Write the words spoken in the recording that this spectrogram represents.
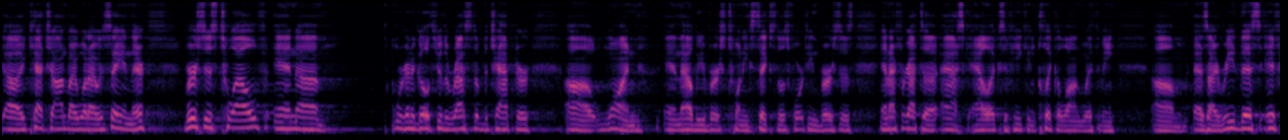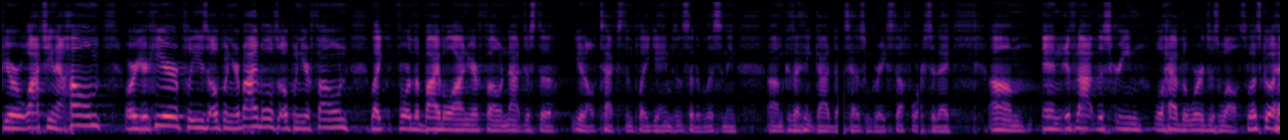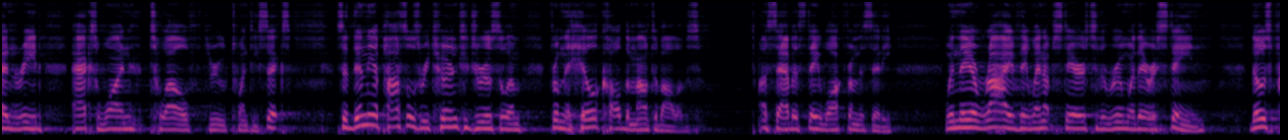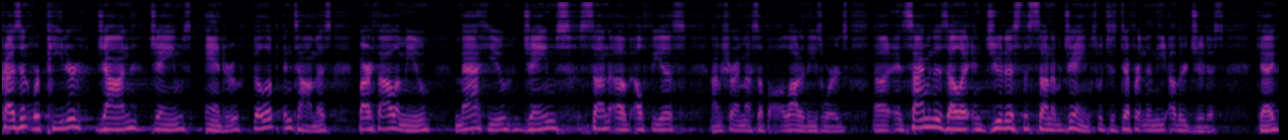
uh, catch on by what I was saying there. Verses 12, and uh, we're going to go through the rest of the chapter uh, 1 and that'll be verse 26, those 14 verses. And I forgot to ask Alex if he can click along with me um, as I read this. If you're watching at home or you're here, please open your Bibles, open your phone, like for the Bible on your phone, not just to, you know, text and play games instead of listening, because um, I think God does have some great stuff for us today. Um, and if not, the screen will have the words as well. So let's go ahead and read Acts 1 12 through 26. So then the apostles returned to Jerusalem from the hill called the Mount of Olives, a Sabbath day walk from the city. When they arrived, they went upstairs to the room where they were staying. Those present were Peter, John, James, Andrew, Philip, and Thomas, Bartholomew, Matthew, James, son of Alphaeus. I'm sure I mess up a lot of these words. Uh, and Simon the Zealot, and Judas, the son of James, which is different than the other Judas. Okay?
